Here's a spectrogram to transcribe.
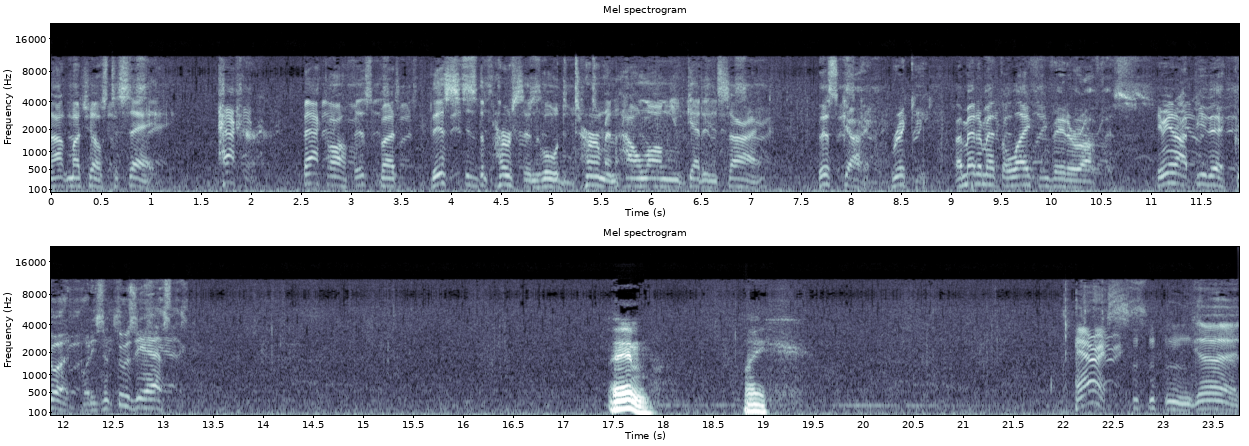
Not much else to say. Hacker. Back office, but this is the person who will determine how long you get inside. This guy, Ricky. I met him at the Lifeinvader office. He may not be that good, but he's enthusiastic. Him. Paige, Harris. Good.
